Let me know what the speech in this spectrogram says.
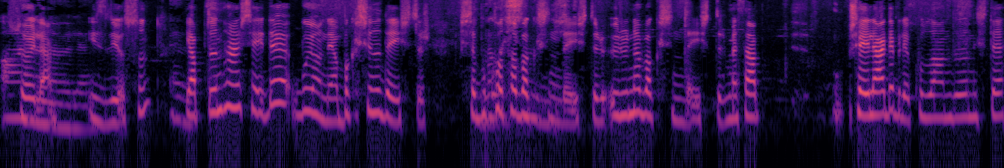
Aynen söylem öyle. izliyorsun. Evet. Yaptığın her şey de bu yönde. Yani bakışını değiştir. İşte bu kota Bakışını bakışını değiştir. Ürüne bakışını değiştir. Mesela şeylerde bile kullandığın işte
